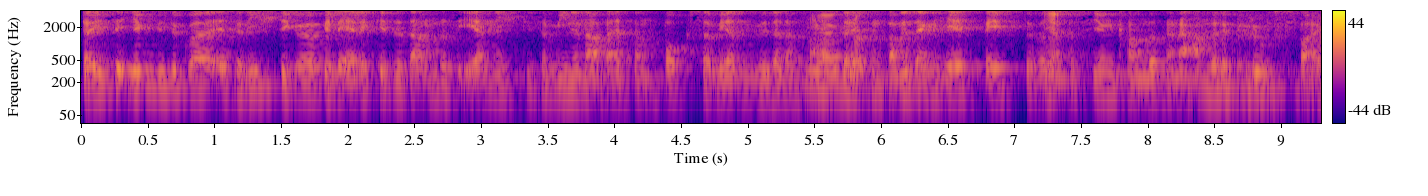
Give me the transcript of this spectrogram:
Da ist ja irgendwie sogar es richtig, aber Billy Elliot geht es ja darum, dass er nicht dieser Minenarbeiter und Boxer werden will, der der Vater ja, genau. ist. Und dann ist eigentlich eh das Beste, was ja. passieren kann, dass eine andere Berufswahl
